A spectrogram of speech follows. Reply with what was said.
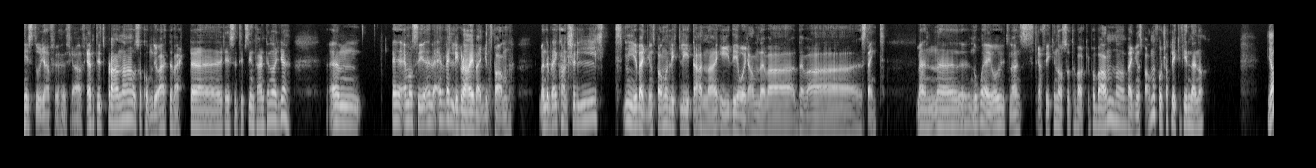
Historier fra fremtidsplaner, og så kom det jo etter hvert reisetips internt i Norge. Um, jeg må si jeg er veldig glad i Bergensbanen. Men det ble kanskje litt mye Bergensbanen og litt lite annet i de årene det var, det var stengt. Men eh, nå er jo utenlandstrafikken også tilbake på banen, og Bergensbanen er fortsatt like fin, den òg. Ja,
